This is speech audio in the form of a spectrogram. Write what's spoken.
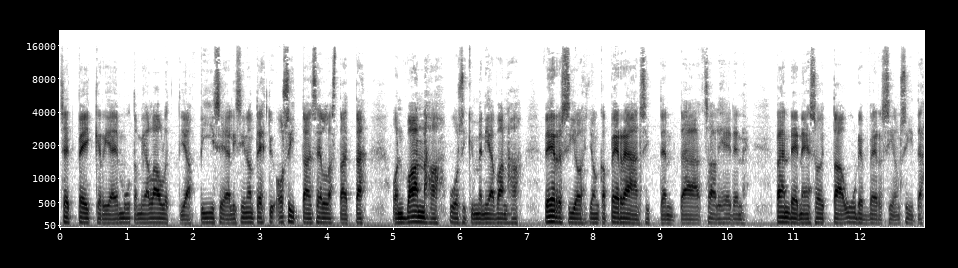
Chet Bakeria ja muutamia laulettuja biisejä, eli siinä on tehty osittain sellaista, että on vanha, vuosikymmeniä vanha versio, jonka perään sitten tämä Charlie Hayden bändeineen soittaa uuden version siitä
